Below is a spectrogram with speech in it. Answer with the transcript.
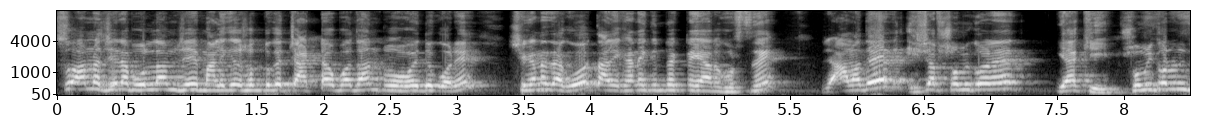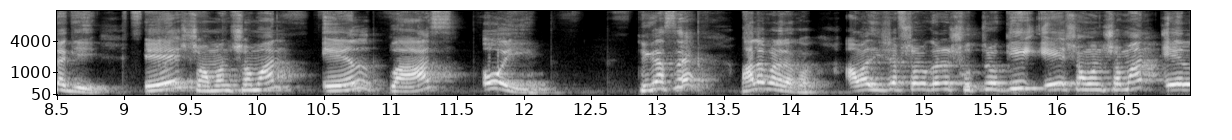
সো আমরা যেটা বললাম যে মালিকের সত্যকে চারটা উপাদান প্রভাবিত করে, সেখানে দেখো তার এখানে কিন্তু একটা ইয়াদ ঘটছে যে আমাদের হিসাব সমীকরণের ইয়া কি? সমীকরণটা কি? এ সমান সমান এল প্লাস ওই ঠিক আছে? ভালো করে দেখো। আমাদের হিসাব সমীকরণের সূত্র কি? এ সমান সমান এল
